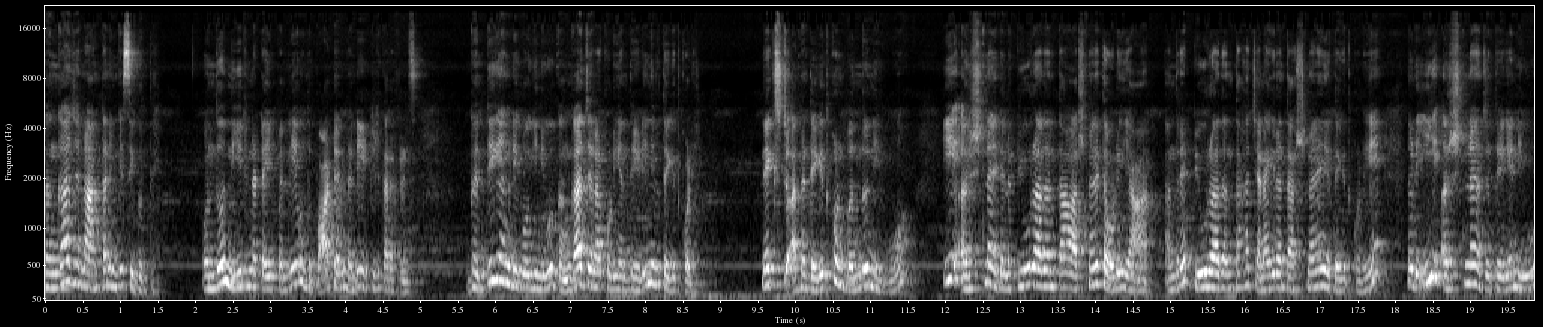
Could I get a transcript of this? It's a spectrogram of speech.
ಗಂಗಾಜಲ ಅಂತ ನಿಮಗೆ ಸಿಗುತ್ತೆ. ಒಂದು ನೀರಿನ ಟೈಪಲ್ಲಿ ಒಂದು ಬಾಟಲ್ನಲ್ಲಿ ಇಟ್ಟಿರ್ತಾರೆ ಫ್ರೆಂಡ್ಸ್ ಗದ್ದಿಗೆ ಅಂಗಡಿಗೆ ಹೋಗಿ ನೀವು ಗಂಗಾಜಲ ಕೊಡಿ ಅಂತ ಹೇಳಿ ನೀವು ತೆಗೆದುಕೊಳ್ಳಿ. ನೆಕ್ಸ್ಟ್ ಅದನ್ನ ತೆಗೆದುಕೊಂಡು ಬಂದು ನೀವು ಈ ಅರಿಶಿನ ಇದೆಲ್ಲ ಪ್ಯೂರ್ ಆದಂತಹ ಅರಿಶಿನೇ ತಗೊಳ್ಳಿ. ಯಾ, ಅಂದರೆ ಪ್ಯೂರ್ ಆದಂತಹ ಚೆನ್ನಾಗಿರೋಂಥ ಅರಿಶಿನೇ ನೀವು ತೆಗೆದುಕೊಳ್ಳಿ. ನೋಡಿ, ಈ ಅರಿಶಿನ ಜೊತೆಗೆ ನೀವು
